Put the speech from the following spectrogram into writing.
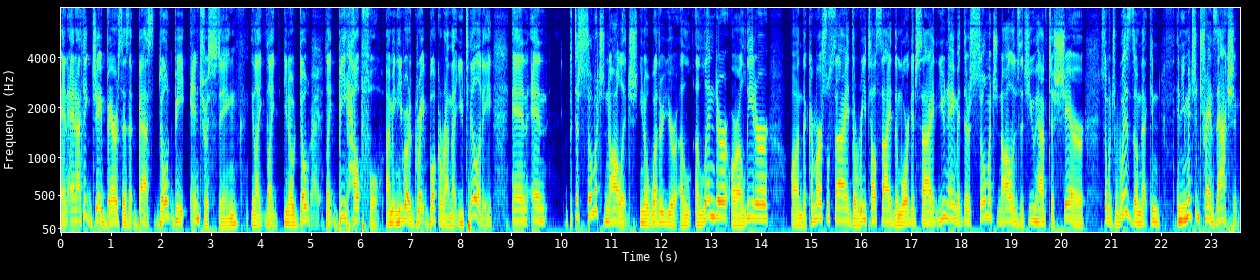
And and i think Jay Baer says it best don't be interesting. Like like you know don't Right. like be helpful. I mean he wrote a great book around that Youtility. And and but there's so much knowledge you know whether you're a, a lender or a leader on the commercial side the retail side the mortgage side you name it there's so much knowledge that you have to share so much wisdom that can and you mentioned transaction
